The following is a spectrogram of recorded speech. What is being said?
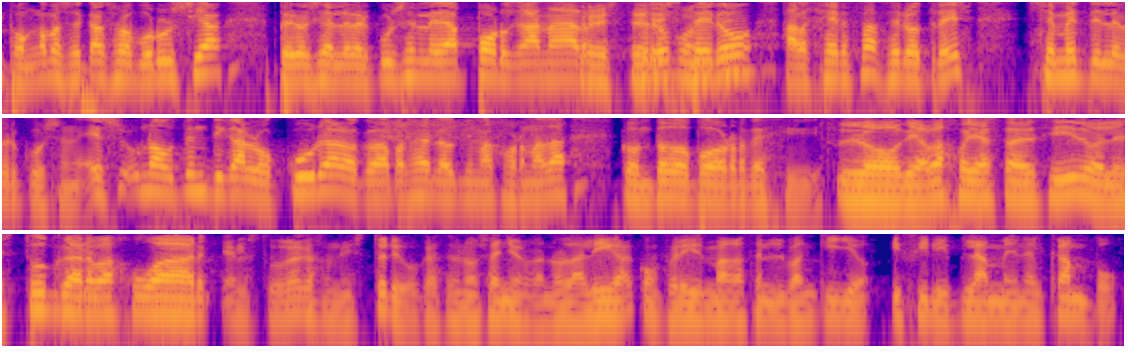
Pongamos el caso al Borussia, pero si al Leverkusen le da por ganar 3-0, 3-0, ponte. al Gerza 0-3, se mete el Leverkusen. Es una auténtica locura lo que va a pasar en la última jornada con todo por decidir. Lo de abajo ya está decidido. El Stuttgart va a jugar. El Stuttgart es un histórico, que hace unos años ganó la liga con Félix Magath en el banquillo y Philip Lahm en el campo.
